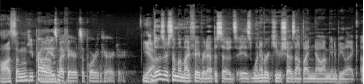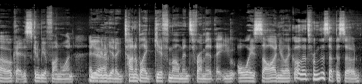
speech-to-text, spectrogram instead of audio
awesome. He probably Um, is my favorite supporting character. Yeah. Those are some of my favorite episodes. Is whenever Q shows up, I know I'm going to be like, "Oh, okay, this is going to be a fun one," and you're going to get a ton of like GIF moments from it that you always saw, and you're like, "Oh, that's from this episode."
